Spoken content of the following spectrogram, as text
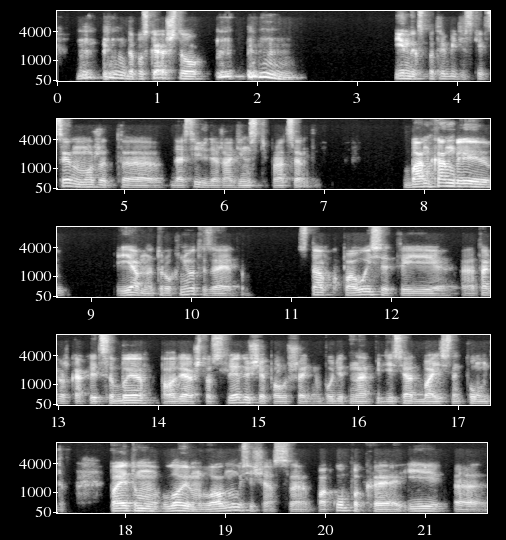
допускаю, что индекс потребительских цен может э, достичь даже 11%. Банк Англии явно трухнет из-за этого ставку повысит, и а, так же, как и ЦБ, полагаю, что следующее повышение будет на 50 базисных пунктов. Поэтому ловим волну сейчас а, покупок э, и э,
